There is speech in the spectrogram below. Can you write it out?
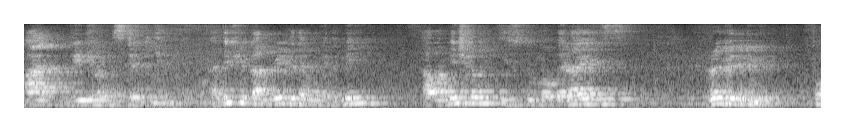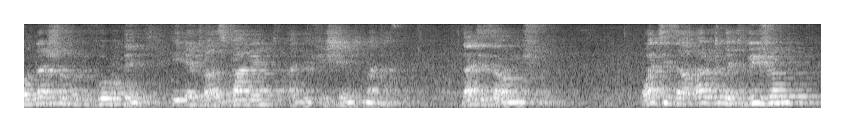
and vision statement. And if you can read them with me, our mission is to mobilize revenue for national development in a transparent and efficient manner. That is our mission. What is our ultimate vision?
